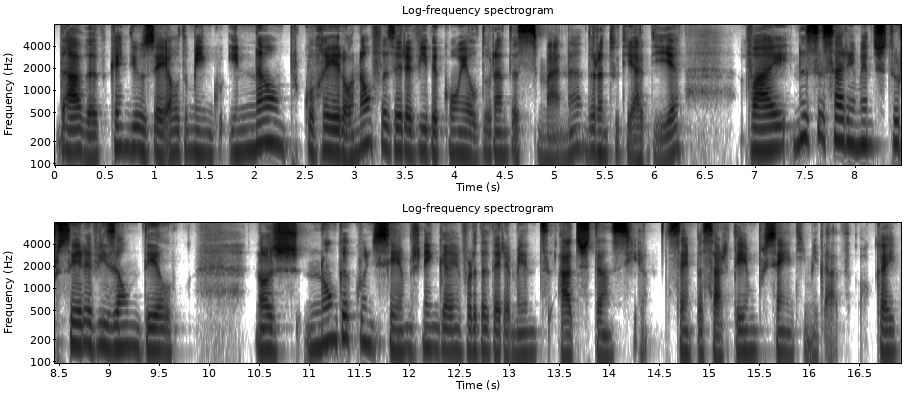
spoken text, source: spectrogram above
dada de quem Deus é ao domingo e não percorrer ou não fazer a vida com Ele durante a semana, durante o dia a dia, vai necessariamente distorcer a visão dele. Nós nunca conhecemos ninguém verdadeiramente à distância, sem passar tempo sem intimidade, ok?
